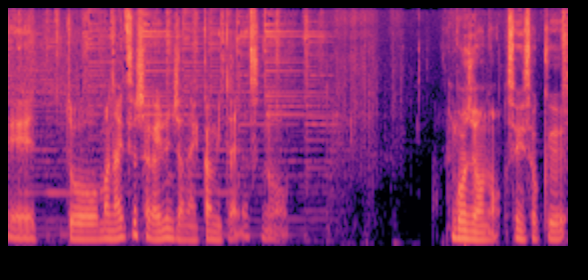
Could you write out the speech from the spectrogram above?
えっ、ー、と、まあ、内通者がいるんじゃないかみたいな、その、五条の推測、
